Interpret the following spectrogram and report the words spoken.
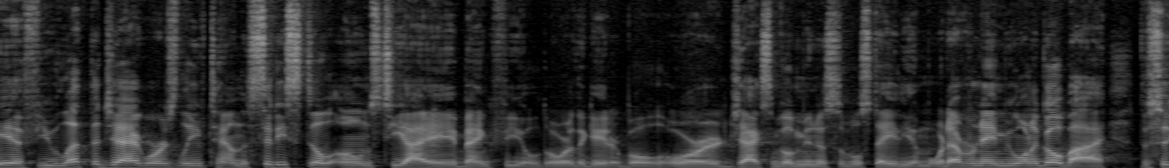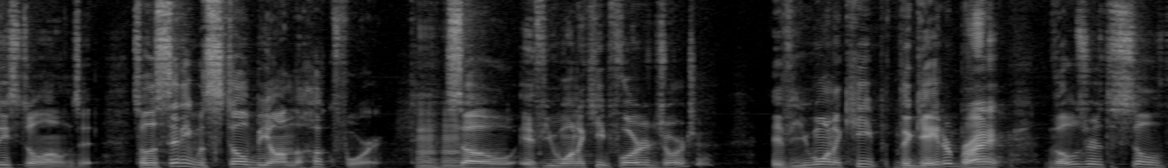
if you let the Jaguars leave town, the city still owns TIAA Bank Field or the Gator Bowl or Jacksonville Municipal Stadium, whatever name you want to go by, the city still owns it. So the city would still be on the hook for it. Mm-hmm. So if you want to keep Florida, Georgia, if you want to keep the Gator Bowl, right. those are still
